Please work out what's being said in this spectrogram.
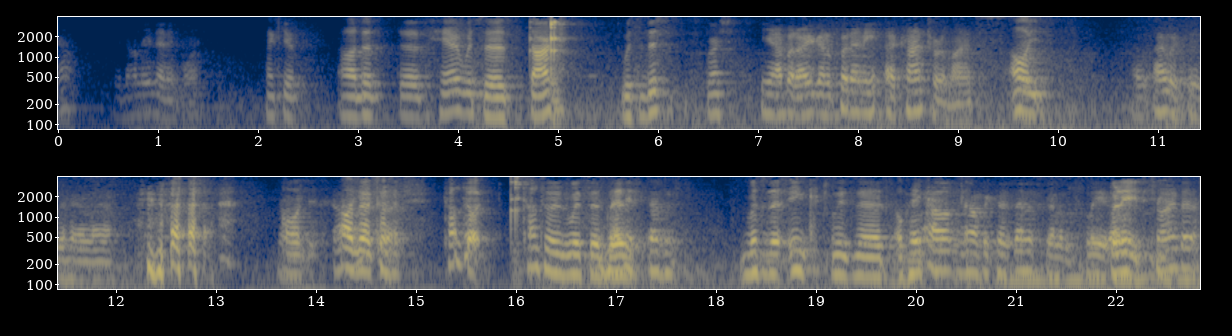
Yeah, we don't need any more. Thank you. Uh, the the hair with the dark with this brush. Yeah, but are you gonna put any, uh, contour lines? Oh, I always do the hair last. oh, oh, the contour, contour, contour with the, with the ink with the opaque. oh, no, because then it's gonna bleed. I Bleed, would Try this.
